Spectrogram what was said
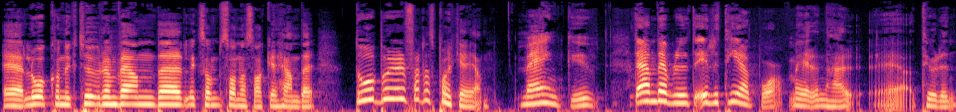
eh, lågkonjunkturen vänder, liksom sådana saker händer, då börjar det födas pojkar igen. Men gud. Det enda jag blir lite irriterad på med den här eh, teorin,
